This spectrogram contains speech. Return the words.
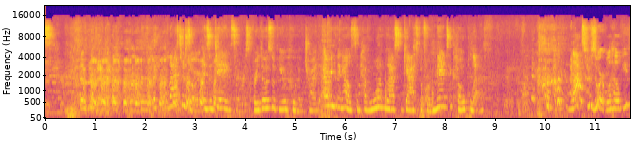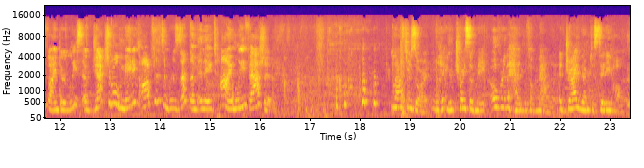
Last Resort is a dating service for those of you who have tried everything else and have one last gasp of romantic hope left. Last Resort will help you find your least objectionable mating options and present them in a timely fashion. Last Resort will hit your choice of mate over the head with a mallet and drag them to City Hall. Hold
